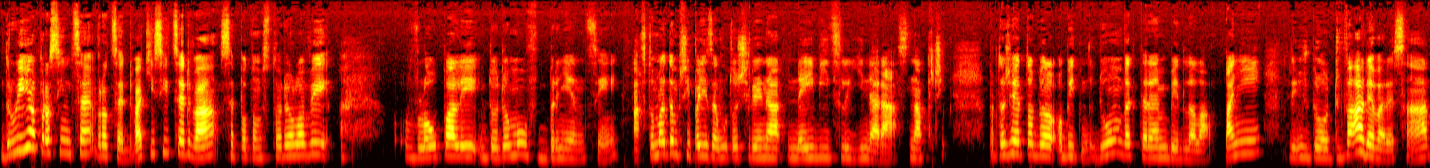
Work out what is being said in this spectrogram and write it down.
2. prosince v roce 2002 se potom Stodolovi vloupali do domu v Brněnci a v tomto případě zautočili na nejvíc lidí naraz, na tři. Protože to byl obytný dům, ve kterém bydlela paní, který už bylo 92,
